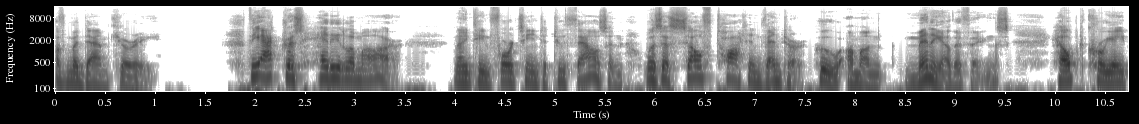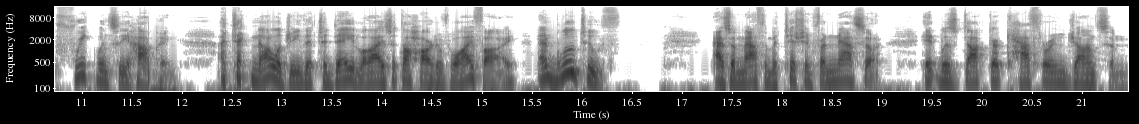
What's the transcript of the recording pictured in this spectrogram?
of Madame Curie. The actress Hedy Lamarr, 1914 to 2000, was a self taught inventor who, among many other things, helped create frequency hopping, a technology that today lies at the heart of Wi Fi and Bluetooth. As a mathematician for NASA, it was Dr. Katherine Johnson,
